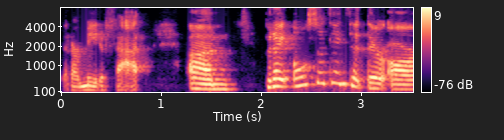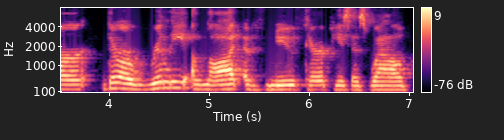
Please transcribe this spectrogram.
that are made of fat. Um, but i also think that there are there are really a lot of new therapies as well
